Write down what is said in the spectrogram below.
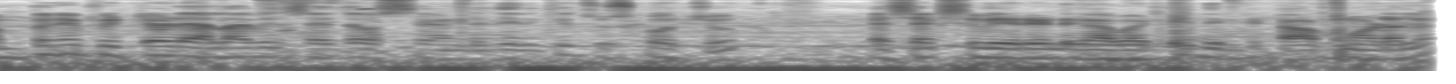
కంపెనీ ఫిట్టెడ్ వీల్స్ అయితే వస్తాయండి. దీనికి చూసుకోవచ్చు. ఎస్ఎక్స్ వేరియంట్ కాబట్టి దీనికి టాప్ మోడల్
